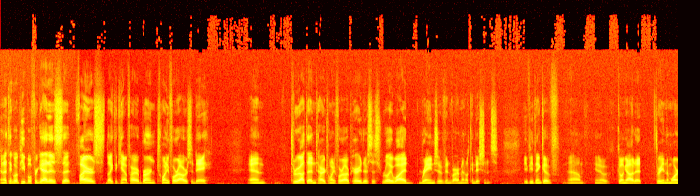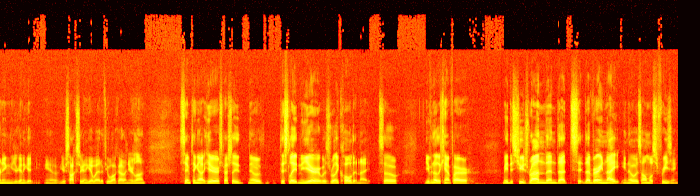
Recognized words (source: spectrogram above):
And I think what people forget is that fires like the Camp Fire burn 24 hours a day. And throughout that entire 24 hour period, there's this really wide range of environmental conditions. If you think of, um, you know, going out at three in the morning, you're going to get, you know, your socks are going to get wet if you walk out on your lawn. Same thing out here, especially, you know, this late in the year, it was really cold at night. So even though the Camp Fire made this huge run, then that, that very night, you know, was almost freezing.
